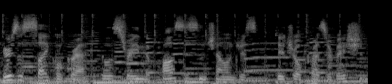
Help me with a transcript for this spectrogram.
Here's a cycle graph illustrating the process and challenges of digital preservation.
